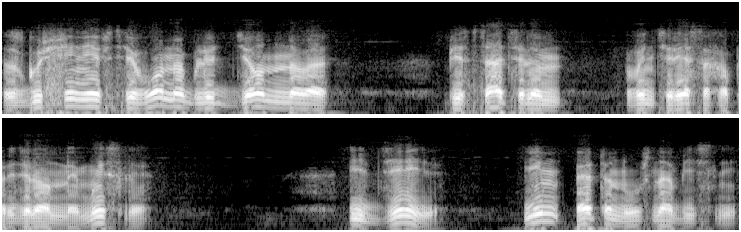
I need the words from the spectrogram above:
сгущение всего наблюденного писателем в интересах определенной мысли — идеи, им это нужно объяснить.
